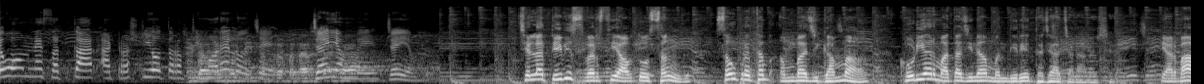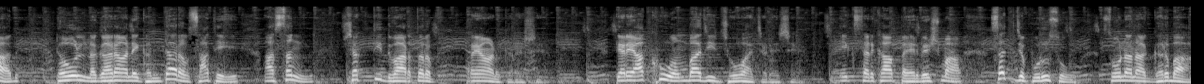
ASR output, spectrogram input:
એવો અમને સત્કાર આ ટ્રસ્ટીઓ તરફથી મળેલો છે. જય અંબે જય અંબે. છેલ્લા ત્રેવીસ વર્ષથી આવતો સંઘ સૌપ્રથમ અંબાજી ગામમાં ખોડિયાર માતાજીના મંદિરે ધજા ચડાવે છે. ત્યારબાદ ઢોલ નગારા અને ઘંટારવ સાથે આ સંઘ શક્તિ દ્વાર તરફ પ્રયાણ કરે છે. ત્યારે આખું અંબાજી જોવા ચડે છે. એક સરખા પહેરવેશમાં સજ્જ પુરુષો સોનાના ગરબા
